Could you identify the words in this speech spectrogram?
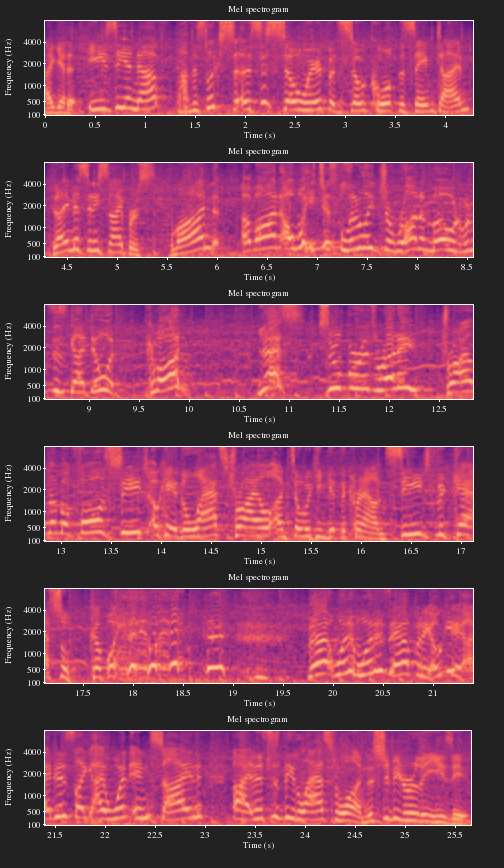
I get it. Easy enough. God, this looks, this is so weird, but so cool at the same time. Did I miss any snipers? Come on. Come on. Oh, wait, just literally Geronimo. What is this guy doing? Come on. Yes! Super is ready! Trial number four, Siege. Okay, the last trial until we can get the crown. Siege the castle. Come on. That, what, what is happening? Okay, I just, like, I went inside. All right, this is the last one. This should be really easy.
